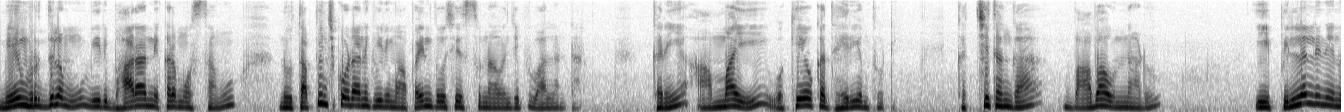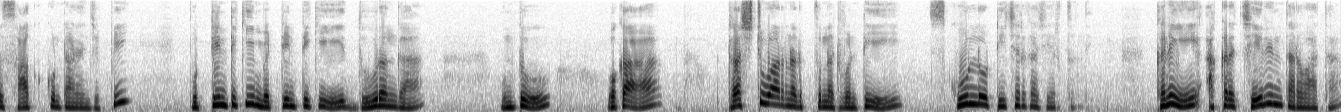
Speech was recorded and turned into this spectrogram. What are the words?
మేము వృద్ధులము. వీరి భారాన్ని ఎక్కడ మోస్తాము? నువ్వు తప్పించుకోవడానికి వీని మా పైన తోసేస్తున్నావు అని చెప్పి వాళ్ళు అంటారు కానీ ఆ అమ్మాయి ఒకే ఒక ధైర్యంతో ఖచ్చితంగా బాబా ఉన్నాడు ఈ పిల్లల్ని నేను సాకుకుంటానని చెప్పి పుట్టింటికి మెట్టింటికి దూరంగా ఉంటూ ఒక ట్రస్ట్ వారు నడుపుతున్నటువంటి స్కూల్లో టీచర్గా చేరుతుంది. కానీ అక్కడ చేరిన తర్వాత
